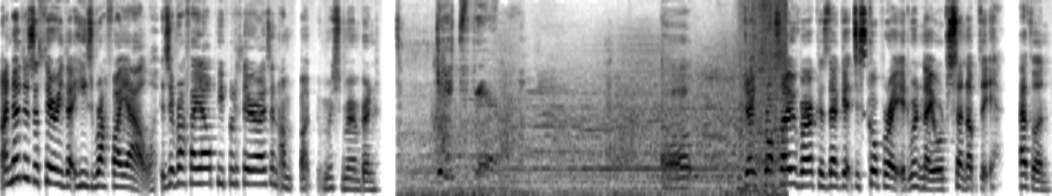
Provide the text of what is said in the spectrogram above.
I know there's a theory that he's Raphael. Is it Raphael people are theorizing? I might be misremembering. Get them! Oh. Don't cross over because they'll get discorporated, wouldn't they? Or sent up to heaven.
